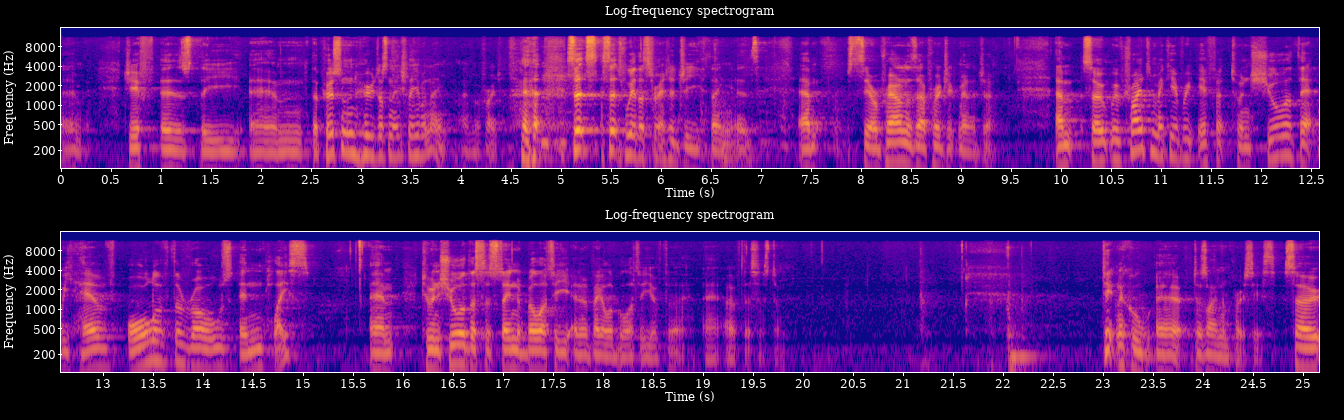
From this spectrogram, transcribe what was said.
Um, Jeff is the, um, the person who doesn't actually have a name, I'm afraid. sits, sits where the strategy thing is. Um, Sarah Brown is our project manager. Um, so we've tried to make every effort to ensure that we have all of the roles in place um, to ensure the sustainability and availability of the, uh, of the system. Technical uh, design and process. So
